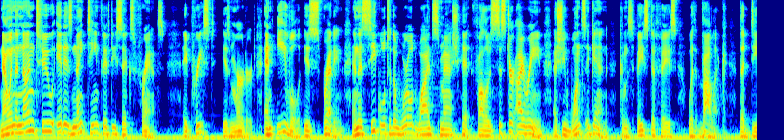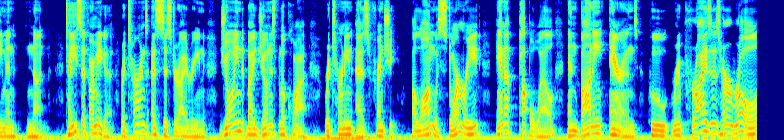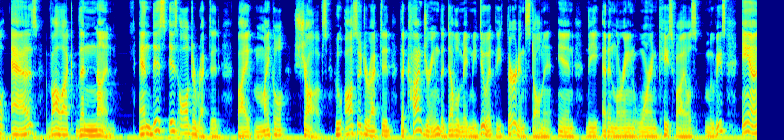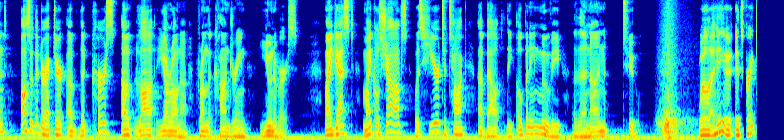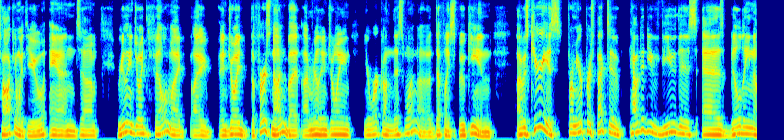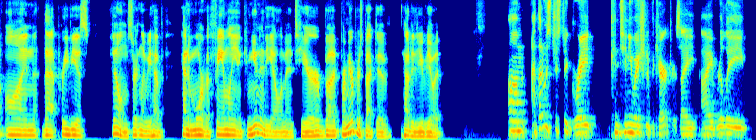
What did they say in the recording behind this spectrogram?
Now, in The Nun 2, it is 1956 France. A priest is murdered, and evil is spreading, and the sequel to the worldwide smash hit follows Sister Irene as she once again comes face to face with Valak, the demon nun. Taissa Farmiga returns as Sister Irene, joined by Jonas Bloquet returning as Frenchie, along with Storm Reid Anna Popplewell, and Bonnie Aarons, who reprises her role as Valak the Nun. And this is all directed by Michael Chaves, who also directed The Conjuring, The Devil Made Me Do It, the third installment in the Ed and Lorraine Warren Case Files movies, and also the director of The Curse of La Llorona from the Conjuring universe. My guest, Michael Chaves, was here to talk about the opening movie, The Nun 2. Well, hey, it's great talking with you, and um, really enjoyed the film. I I enjoyed the first Nun, but I'm really enjoying your work on this one. Uh, definitely spooky, and I was curious from your perspective, how did you view this as building on that previous film? Certainly, we have kind of more of a family and community element here. But from your perspective, how did you view it? Um, I thought it was just a great continuation of the characters. I I really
